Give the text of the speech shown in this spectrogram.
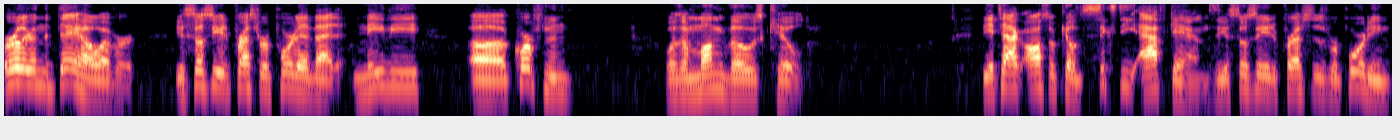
Earlier in the day, however, the Associated Press reported that Navy uh, corpsman was among those killed. The attack also killed 60 Afghans, the Associated Press is reporting,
